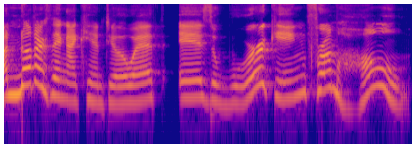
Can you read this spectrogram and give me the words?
Another thing I can't deal with is working from home.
